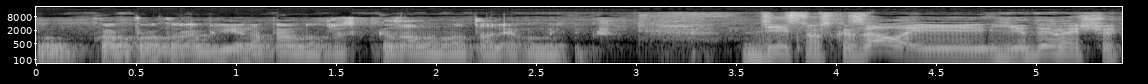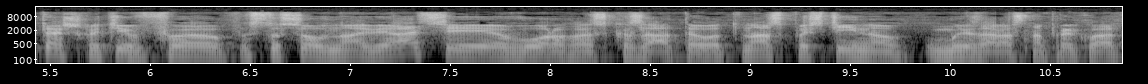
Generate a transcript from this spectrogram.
Ну, про кораблі, напевно, вже сказала Наталія Гомельник. Дійсно сказали, і єдине, що теж хотів е, стосовно авіації ворога сказати, от у нас постійно, ми зараз, наприклад,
